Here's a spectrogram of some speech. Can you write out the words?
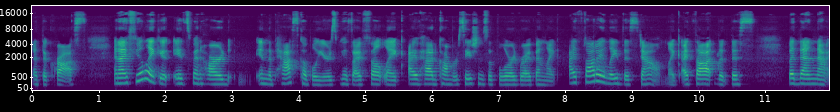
at the cross. And I feel like it, it's been hard in the past couple years because I felt like I've had conversations with the Lord where I've been like, I thought I laid this down. Like, I thought that this, but then that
